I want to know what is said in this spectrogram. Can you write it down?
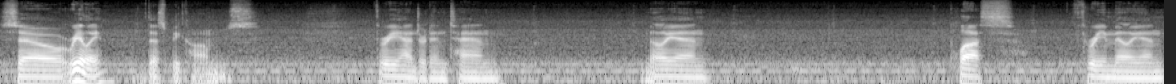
So really, this becomes 310 million plus 3 million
